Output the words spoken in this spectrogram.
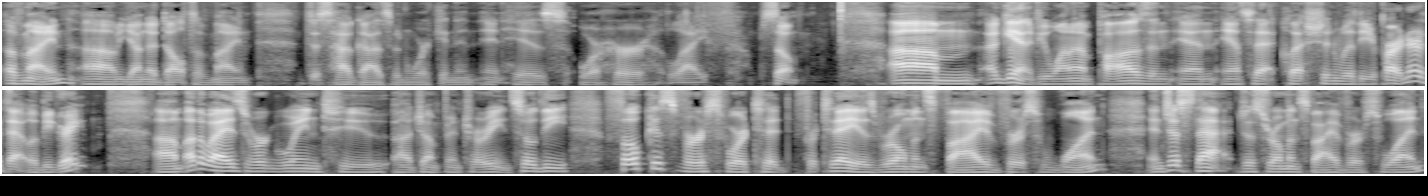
of mine, um, young adult of mine, just how God's been working in, in his or her life. So um, again, if you want to pause and, and answer that question with your partner, that would be great. Um, otherwise, we're going to uh, jump into our reading. So the focus verse for to, for today is Romans five verse one, and just that, just Romans five verse one,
